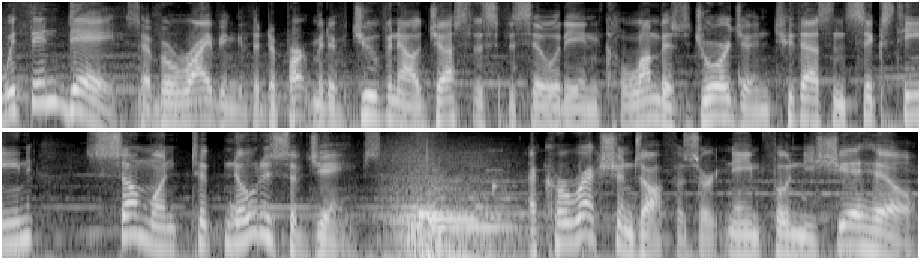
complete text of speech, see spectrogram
Within days of arriving at the Department of Juvenile Justice facility in Columbus, Georgia in 2016, someone took notice of James. A corrections officer named Phoenicia Hill.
